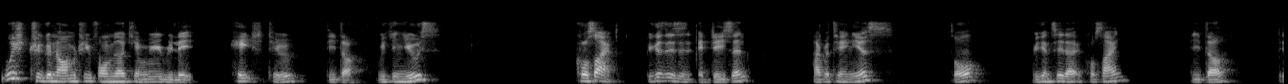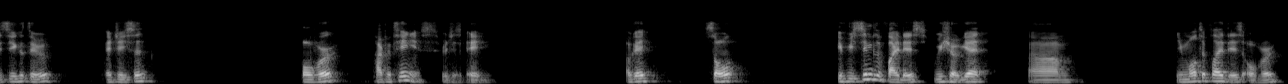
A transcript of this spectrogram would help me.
which trigonometry formula can we relate h to theta? We can use cosine because this is adjacent, hypotenuse. So we can say that cosine theta is equal to adjacent over hypotenuse, which is a. Okay, so if we simplify this, we shall get um, you multiply this over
